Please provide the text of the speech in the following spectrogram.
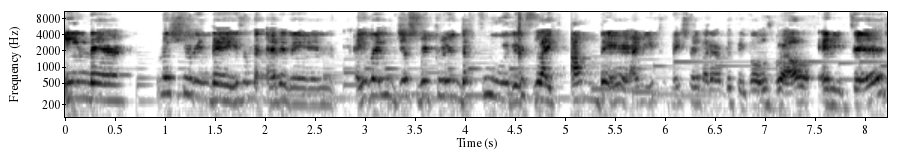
in there the shooting days and the editing, even just recreating the food. It's like I'm there. I need to make sure that everything goes well. And it did.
